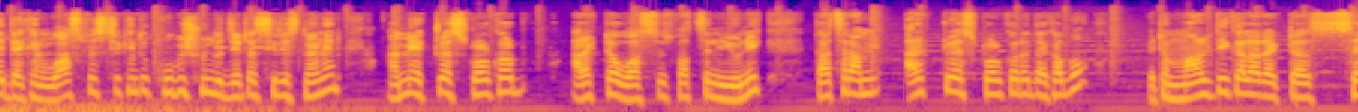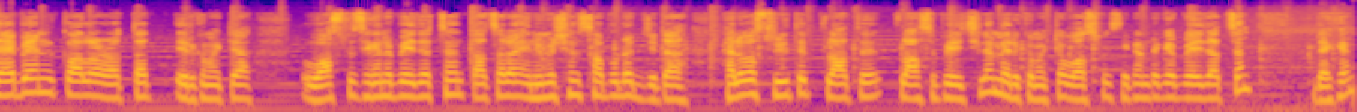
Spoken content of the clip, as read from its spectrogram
এই দেখেন ওয়াশ পেসটা কিন্তু খুবই সুন্দর, যেটা সিরিজ নাইনের আমি একটু স্ক্রল করব, আরেকটা ওয়াশ পেস পাচ্ছেন ইউনিক তাছাড়া আমি আরেকটু স্ক্রল করে দেখাবো এটা মাল্টি কালার একটা সেভেন কালার অর্থাৎ এরকম একটা ওয়াচ পেস এখানে পেয়ে যাচ্ছেন। তাছাড়া অ্যানিমেশন সাপোর্টার যেটা হ্যালো থ্রিতে প্লাসে প্লাসে পেয়েছিলাম, এরকম একটা ওয়াচ পেস এখান থেকে পেয়ে যাচ্ছেন। দেখেন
